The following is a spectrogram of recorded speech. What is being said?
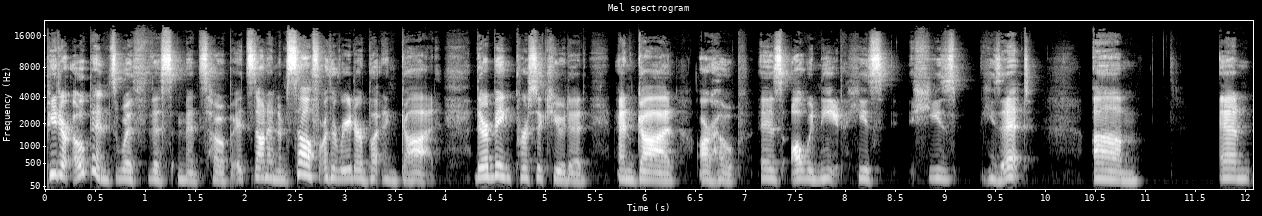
Peter opens with this immense hope. It's not in himself or the reader, but in God. They're being persecuted, and God, our hope, is all we need. He's he's he's it. Um, and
